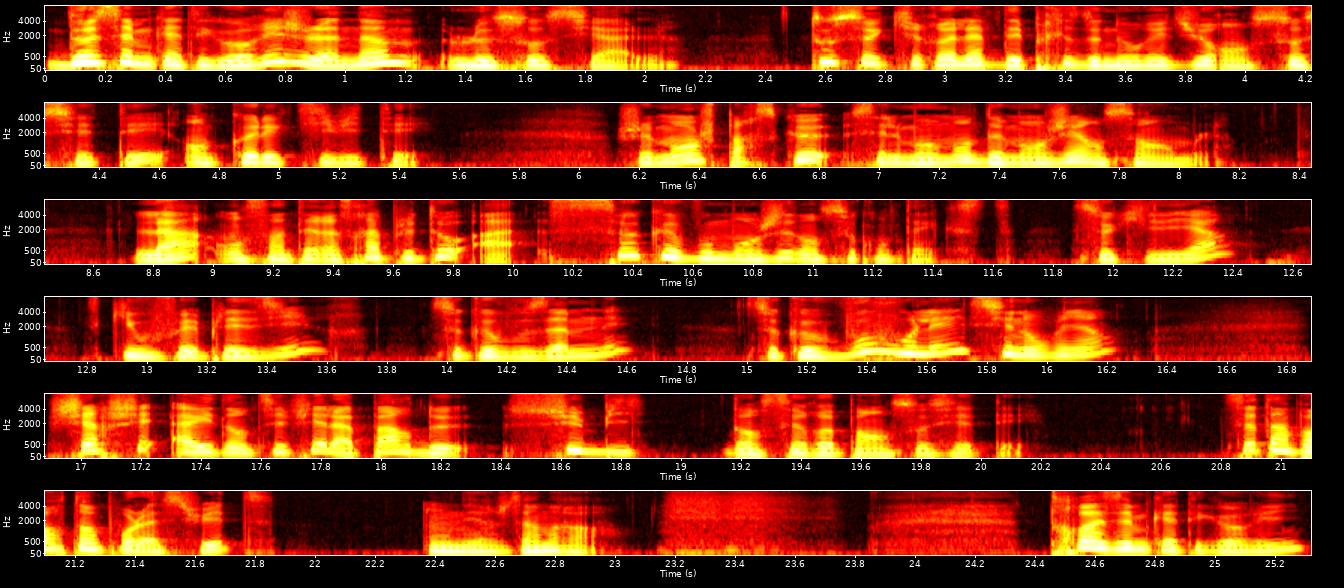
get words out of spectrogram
Deuxième catégorie, je la nomme le social. Tout ce qui relève des prises de nourriture en société, en collectivité. Je mange parce que c'est le moment de manger ensemble. Là, on s'intéressera plutôt à ce que vous mangez dans ce contexte. Ce qu'il y a, ce qui vous fait plaisir, ce que vous amenez, ce que vous voulez, sinon rien, cherchez à identifier la part de subi dans ces repas en société. C'est important pour la suite, on y reviendra. Troisième catégorie,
